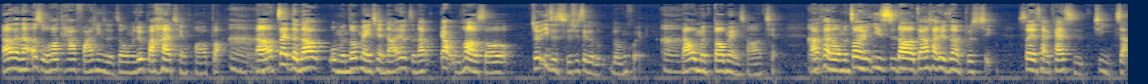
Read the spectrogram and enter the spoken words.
然后等到二十五号他发薪水之后，我们就把他的钱花爆。嗯，然后再等到我们都没钱，然后又等到要五号的时候，就一直持续这个轮回。嗯，然后我们都没存到钱。然后可能我们终于意识到这样下去真的不行。所以才开始记账，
